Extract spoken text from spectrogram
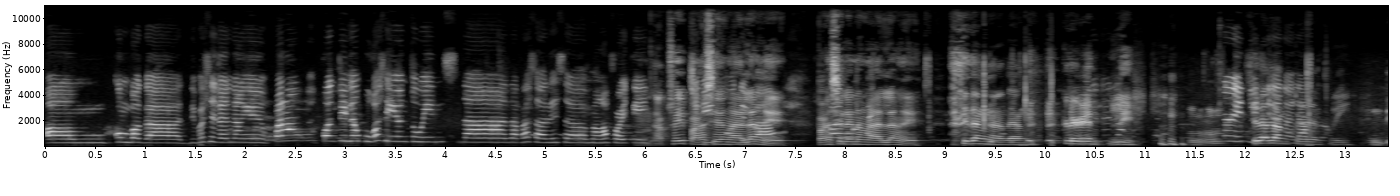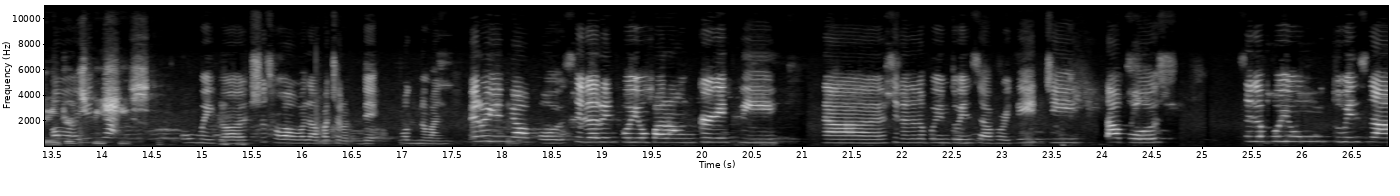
um, kumbaga, di ba sila lang yung, parang konti lang po kasi yung twins na nakasali sa mga 48. Mm, Actually, para sila nga lang eh. Para sila na nga lang eh. Sila nga lang. Currently. Mm, Currently, Sila lang na lang. currently. endangered Oo, yun nga. species. Oh my gosh, just mawawala pa charot. Hindi, wag naman. Pero yun nga po, sila rin po yung parang currently na sila na lang po yung twins sa 48G. Tapos, sila po yung twins na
